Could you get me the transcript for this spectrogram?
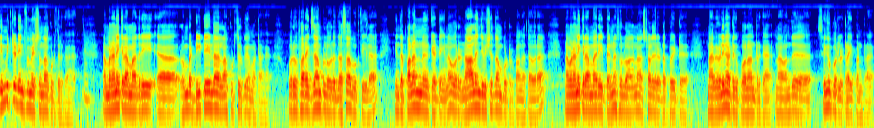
லிமிட்டட் இன்ஃபர்மேஷன் தான் கொடுத்துருக்காங்க. நம்ம நினைக்கிற மாதிரி ரொம்ப டீட்டெயில்டாக எல்லாம் கொடுத்துருக்கவே மாட்டாங்க. ஒரு ஃபார் எக்ஸாம்பிள் ஒரு தசாபுக்தியில் இந்த பலன் கேட்டிங்கன்னா ஒரு நாலஞ்சு விஷயம் தான் போட்டிருப்பாங்க தவிர நம்ம நினைக்கிற மாதிரி இப்போ என்ன சொல்லுவாங்கன்னா அஸ்ட்ராலஜர்கிட்ட போயிட்டு நான் வெளிநாட்டுக்கு போகலான்னு இருக்கேன். நான் வந்து சிங்கப்பூரில் ட்ரை பண்ணுறேன்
